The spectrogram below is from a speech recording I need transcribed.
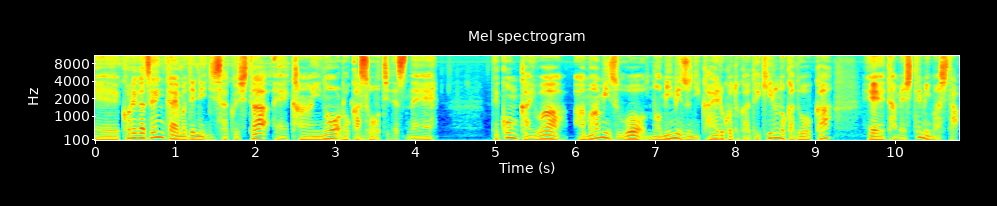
えー、これが前回までに自作した、えー、簡易のろ過装置ですね。で今回は雨水を飲み水に変えることができるのかどうか、えー、試してみました。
